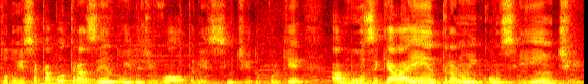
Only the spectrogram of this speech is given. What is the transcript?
tudo isso acabou trazendo eles de volta nesse sentido, porque a música ela entra no inconsciente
